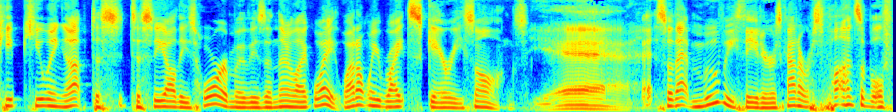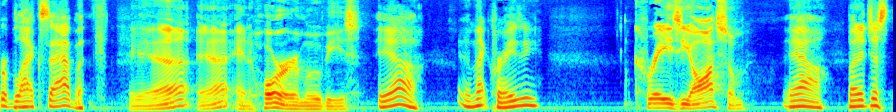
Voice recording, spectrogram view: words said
keep queuing up to to see all these horror movies and they're like wait why don't we write scary songs Yeah. Uh, so that movie theater is kind of responsible for black sabbath Yeah. Yeah. And horror movies. yeah isn't that crazy Crazy awesome. yeah but it just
